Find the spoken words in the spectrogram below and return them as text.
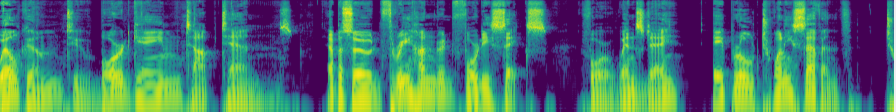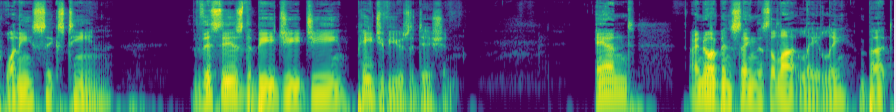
Welcome to Board Game Top Tens, episode 346 for Wednesday, April 27th, 2016. This is the BGG Page Views edition. And I know I've been saying this a lot lately, but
